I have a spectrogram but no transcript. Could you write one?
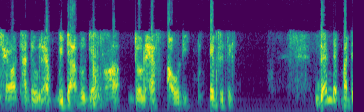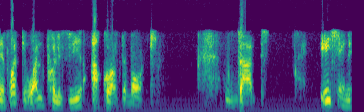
Toyota, they will have VW, they will have, they will have Audi, everything. Then, they, but they've got one policy across the board that each and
